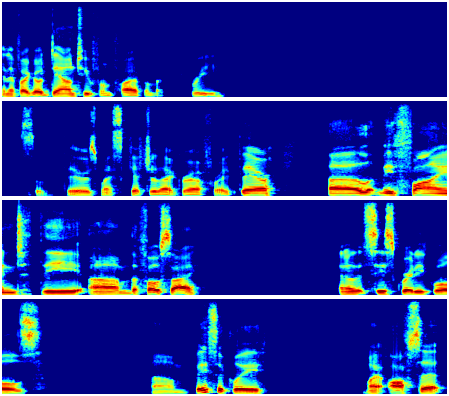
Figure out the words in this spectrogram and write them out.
And if I go down 2 from 5, I'm at 3. So there's my sketch of that graph right there. Uh, let me find the, um, the foci. I know that c squared equals um, basically my offset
